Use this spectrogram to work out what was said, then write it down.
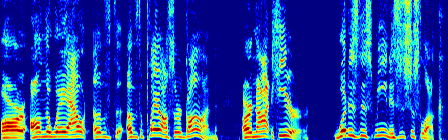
are on the way out of the of the playoffs, are gone, are not here? What does this mean? Is this just luck?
